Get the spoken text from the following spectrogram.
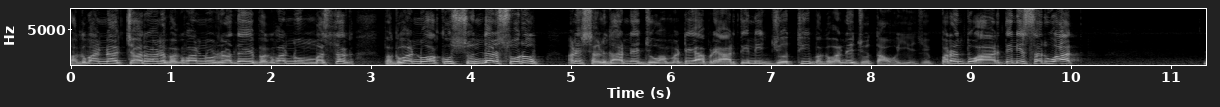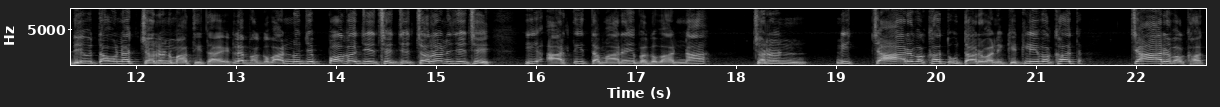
ભગવાનના ચરણ, ભગવાનનું હૃદય, ભગવાનનું મસ્તક, ભગવાનનું આખું સુંદર સ્વરૂપ અને શણગારને જોવા માટે આપણે આરતીની જ્યોતથી ભગવાનને જોતા હોઈએ છીએ. પરંતુ આ આરતીની શરૂઆત દેવતાઓના ચરણમાંથી થાય. એટલે ભગવાનનું જે પગ જે છે, જે ચરણ જે છે એ આરતી તમારે ભગવાનના ચરણની ચાર વખત ઉતારવાની. કેટલી વખત? ચાર વખત.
